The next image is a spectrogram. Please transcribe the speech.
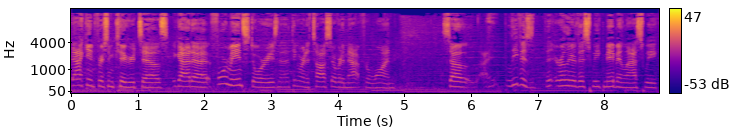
Back in for some Cougar Tales. We got uh, four main stories, and I think we're going to toss over to Matt for one. So, I believe is earlier this week, maybe in last week,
